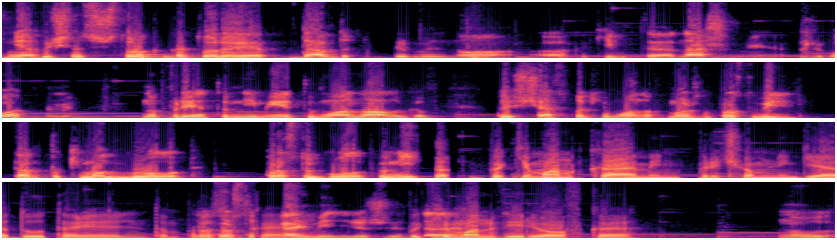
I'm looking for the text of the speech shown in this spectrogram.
необычное существо, которое, да, вдохновлено э, какими-то нашими животными, но при этом не имеет ему аналогов. То есть сейчас покемонов можно просто увидеть, там, покемон-голубь. Просто голубь. Он ничего... Покемон камень, причем не геодут, а реально там просто, просто камень. камень лежит. Покемон да. веревка. Ну,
